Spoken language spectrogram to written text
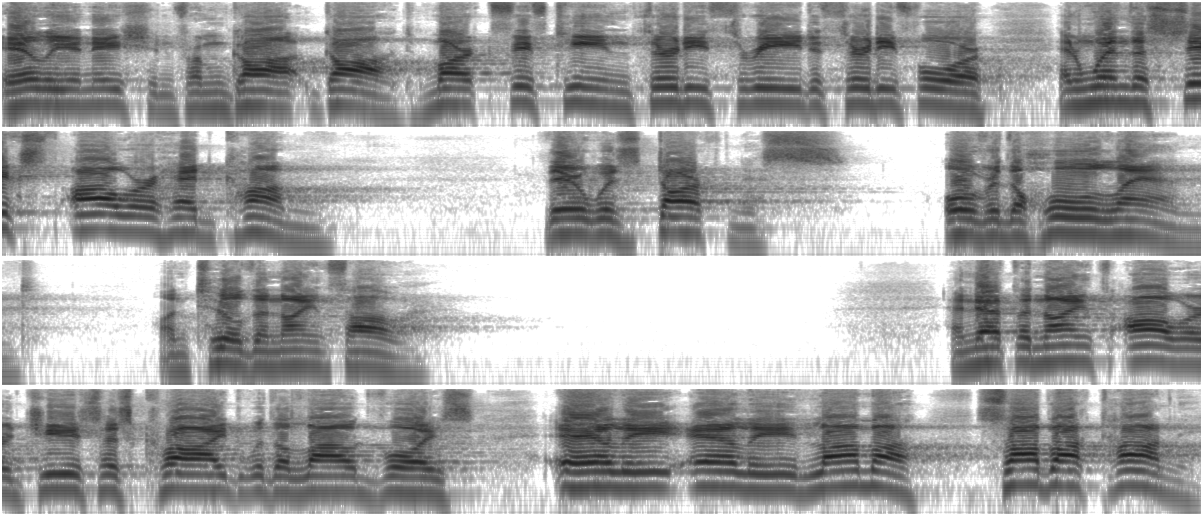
alienation from God, God. Mark 15, 33 to 34. And when the sixth hour had come, there was darkness over the whole land until the ninth hour. And at the ninth hour, Jesus cried with a loud voice, Eli, Eli, Lama Sabachthani,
